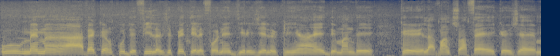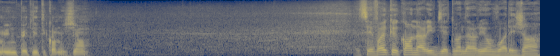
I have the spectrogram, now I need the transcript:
ou même euh, avec un coup de fil, je peux téléphoner, diriger le client et demander que la vente soit faite et que j'ai une petite commission. C'est vrai que quand on arrive directement dans la rue, on voit des gens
